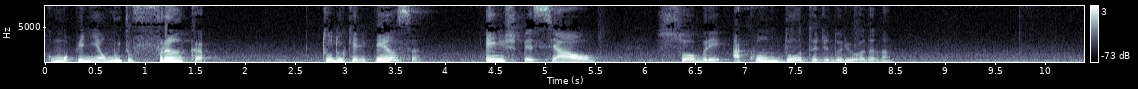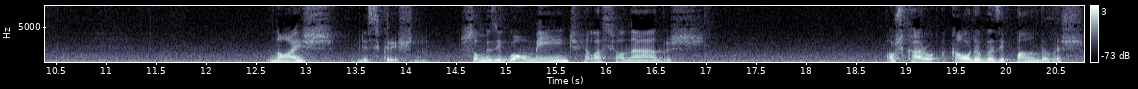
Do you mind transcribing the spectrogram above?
com uma opinião muito franca tudo o que ele pensa, em especial sobre a conduta de Duryodhana. Nós, disse Krishna, somos igualmente relacionados aos Kauravas e Pandavas.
